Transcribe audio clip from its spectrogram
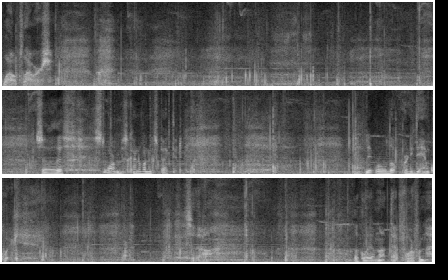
wildflowers. So this storm is kind of unexpected. And it rolled up pretty damn quick. Luckily I'm not that far from the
